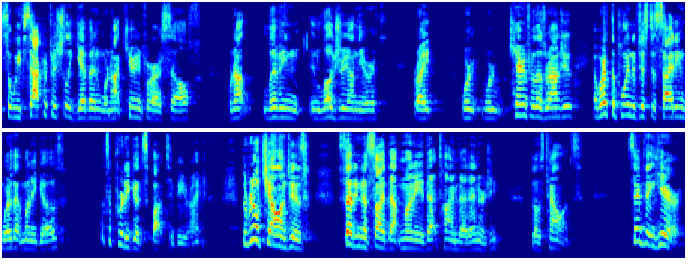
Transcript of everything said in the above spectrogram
so we've sacrificially given, we're not caring for ourselves, we're not living in luxury on the earth, right? We're, we're caring for those around you, and we're at the point of just deciding where that money goes. That's a pretty good spot to be, right? The real challenge is setting aside that money, that time, that energy, those talents. Same thing here.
